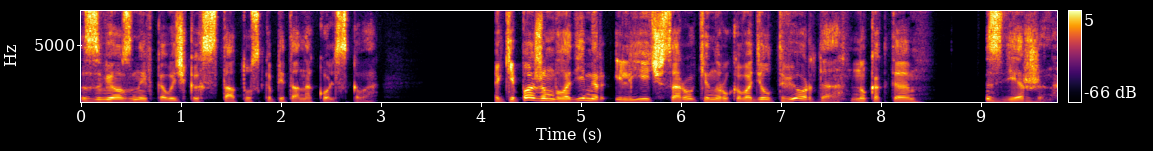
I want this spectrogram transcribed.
«звездный» в кавычках статус капитана Кольского. Экипажем Владимир Ильич Сорокин руководил твердо, но как-то сдержанно.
